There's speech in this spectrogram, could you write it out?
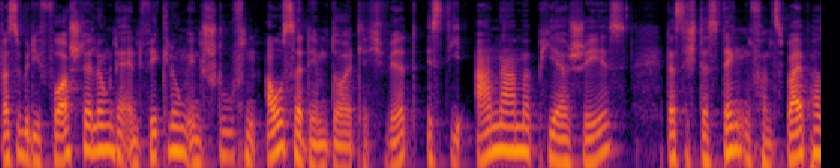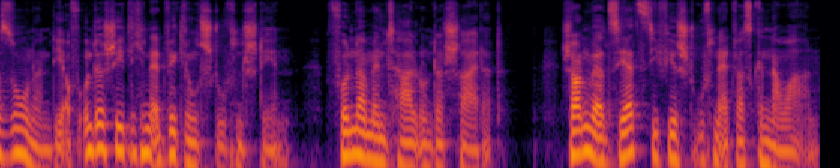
was über die Vorstellung der Entwicklung in Stufen außerdem deutlich wird, ist die Annahme Piagets, dass sich das Denken von zwei Personen, die auf unterschiedlichen Entwicklungsstufen stehen, fundamental unterscheidet. Schauen wir uns jetzt die vier Stufen etwas genauer an.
